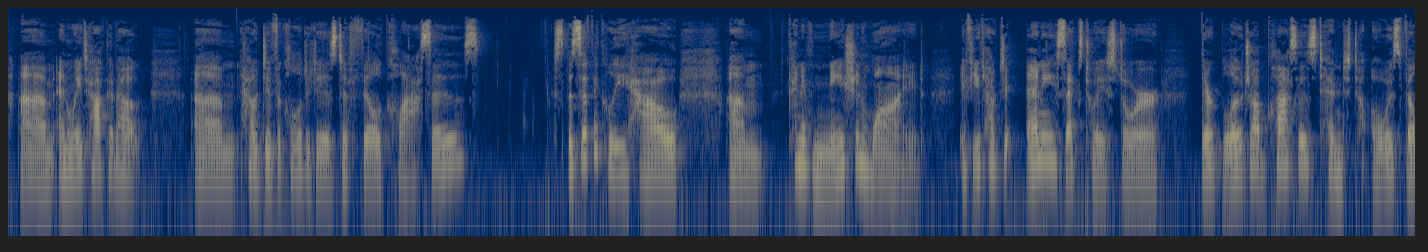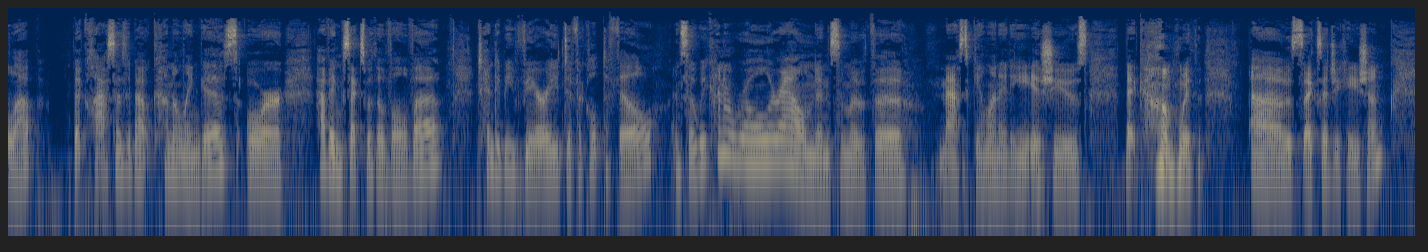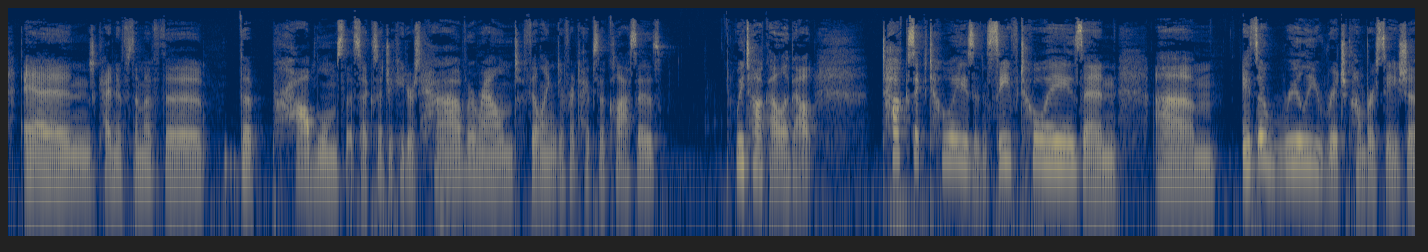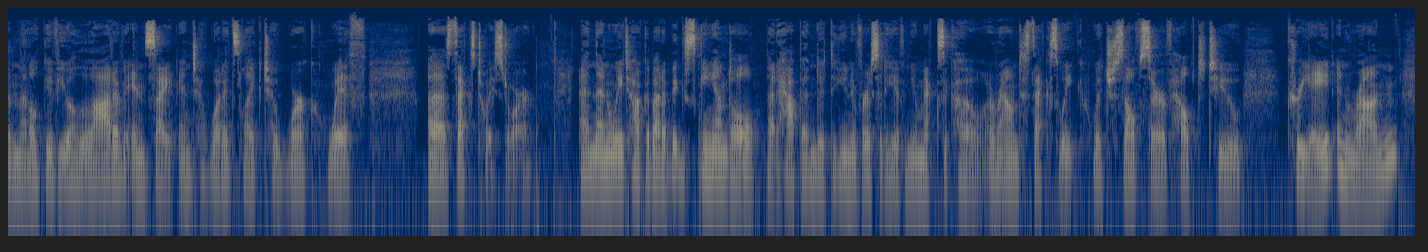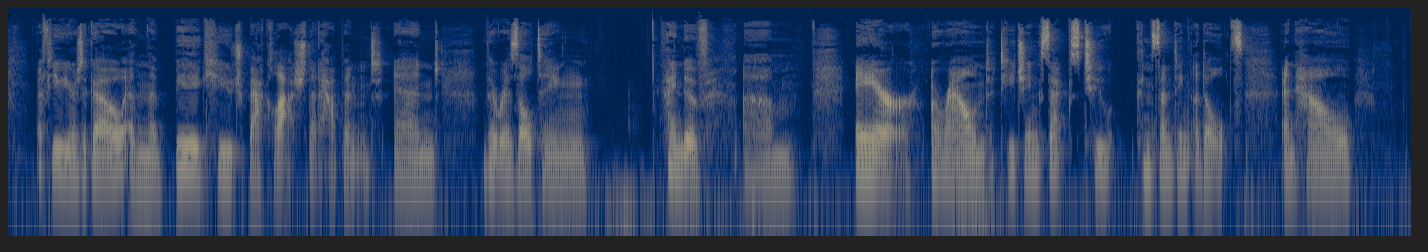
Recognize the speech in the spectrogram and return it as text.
Um, and we talk about um, how difficult it is to fill classes, specifically how um, kind of nationwide. If you talk to any sex toy store, their blowjob classes tend to always fill up but classes about cunnilingus or having sex with a vulva tend to be very difficult to fill. And so we kind of roll around in some of the masculinity issues that come with uh, sex education and kind of some of the the problems that sex educators have around filling different types of classes. We talk all about toxic toys and safe toys and um, it's a really rich conversation that'll give you a lot of insight into what it's like to work with a sex toy store. And then we talk about a big scandal that happened at the University of New Mexico around Sex Week, which Self Serve helped to create and run a few years ago, and the big, huge backlash that happened, and the resulting kind of um, air around teaching sex to consenting adults and how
